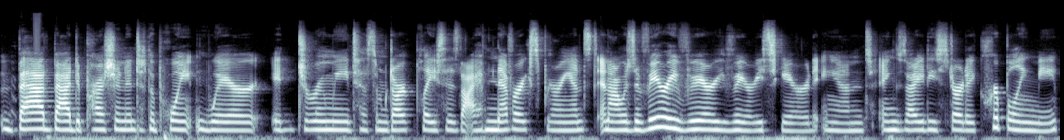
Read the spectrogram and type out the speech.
bad, bad depression into the point where it drew me to some dark places that I have never experienced. And I was very, very, very scared, and anxiety started crippling me.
